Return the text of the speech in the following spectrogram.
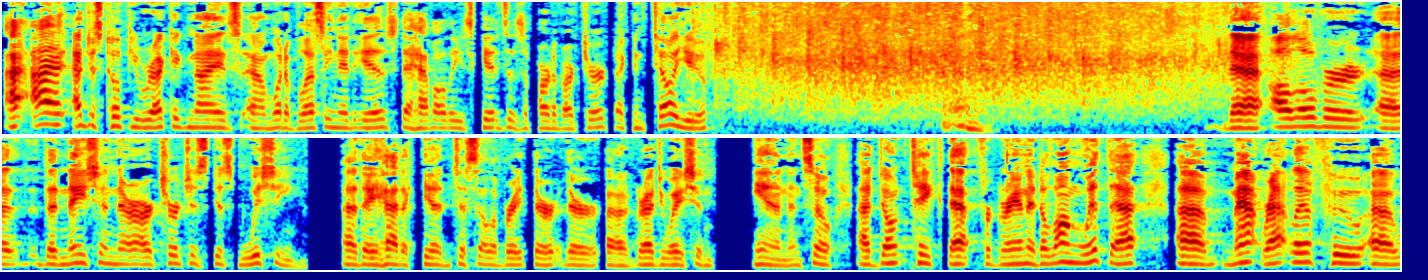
I, I, I, just hope you recognize um, what a blessing it is to have all these kids as a part of our church. I can tell you. that all over uh, the nation there are churches just wishing uh, they had a kid to celebrate their their uh, graduation in. And so uh, don't take that for granted. Along with that, uh, Matt Ratliff, who uh,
